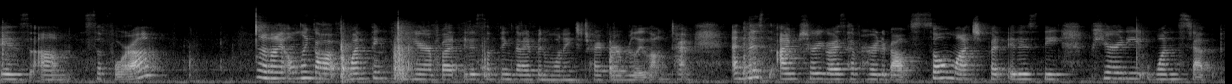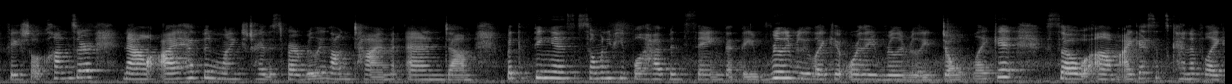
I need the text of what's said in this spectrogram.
is um, Sephora and I only got one thing from here, but it is something that I've been wanting to try for a really long time. And this, I'm sure you guys have heard about so much, but it is the Purity One Step Facial Cleanser. Now, I have been wanting to try this for a really long time, and um, but the thing is, so many people have been saying that they really, really like it or they really, really don't like it. So um, I guess it's kind of like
